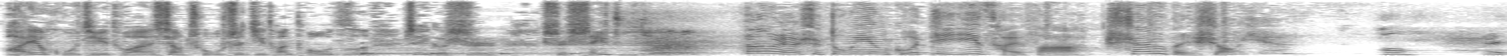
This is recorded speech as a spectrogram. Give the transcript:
白虎集团向楚氏集团投资这个事是谁主导的？当然是东英国第一财阀山本少爷。哦，对，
